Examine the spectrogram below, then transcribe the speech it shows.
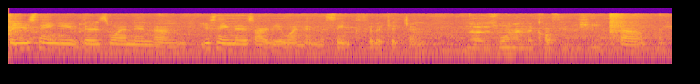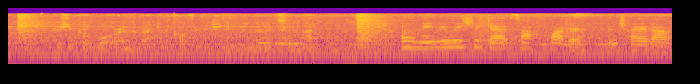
But you're saying you there's one in um you're saying there's already one in the sink for the kitchen. No, there's one in the coffee machine. Oh. okay. Because you put water in the back of the coffee machine and then it's in that. Oh, maybe we should get soft water and try it out.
